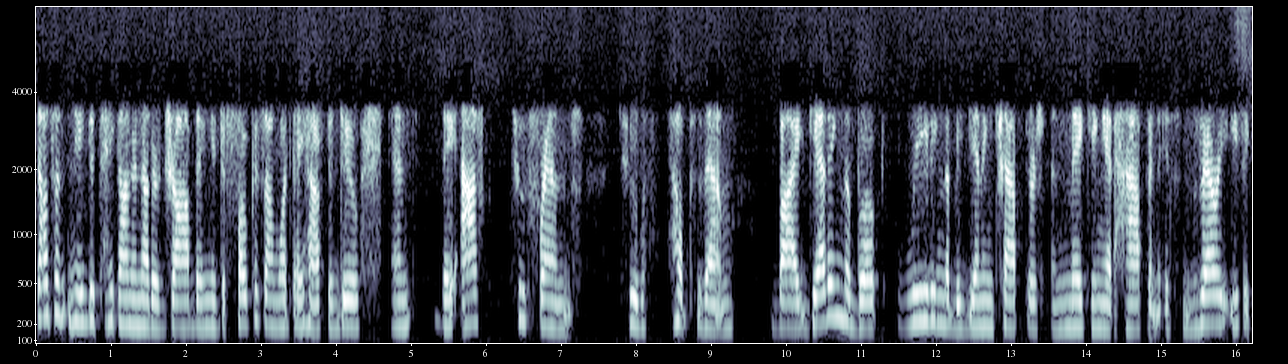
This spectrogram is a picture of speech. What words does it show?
doesn't need to take on another job. They need to focus on what they have to do, and they ask two friends to help them by getting the book, reading the beginning chapters, and making it happen. It's very easy.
